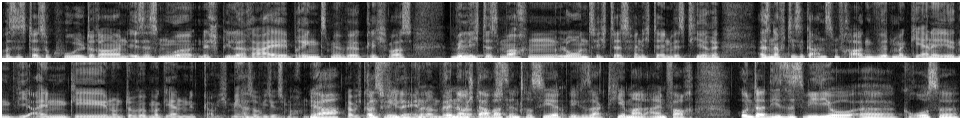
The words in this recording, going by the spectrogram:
was ist da so cool dran? Ist es nur eine Spielerei? Bringt es mir wirklich was? Will ich das machen? Lohnt sich das, wenn ich da investiere? Also auf diese ganzen Fragen würden wir gerne irgendwie eingehen und da würden wir gerne, glaube ich, mehr so Videos machen. Ja, glaube ich, ganz deswegen, viele ändern. Wenn, wenn euch da, da was interessiert, wie gesagt, hier mal einfach unter dieses Video äh, große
